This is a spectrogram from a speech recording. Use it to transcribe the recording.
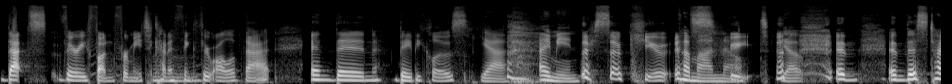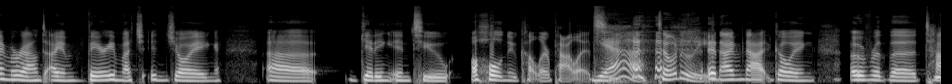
that's very fun for me to kind of think Mm-hmm. through all of that. And then baby clothes. Yeah. I mean, They're so cute. Come on now. sweet. Yep. and and this time around, I am very much enjoying uh, getting into a whole new color palette. yeah, totally. And I'm not going over the top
